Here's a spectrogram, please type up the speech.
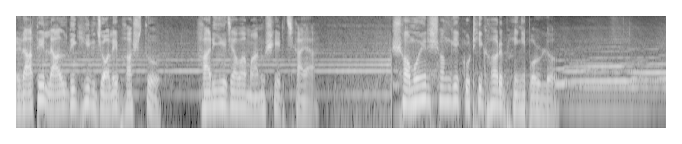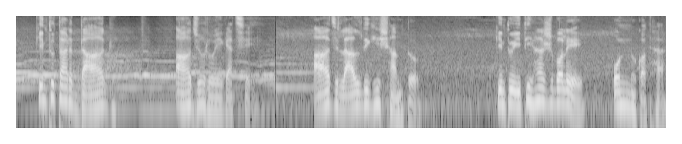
রাতে লালদিঘির জলে ভাসত হারিয়ে যাওয়া মানুষের ছায়া। সময়ের সঙ্গে কুঠিঘর ভেঙে পড়ল। কিন্তু তার দাগ আজও রয়ে গেছে। আজ লালদিঘি শান্ত। কিন্তু ইতিহাস বলে অন্য কথা।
